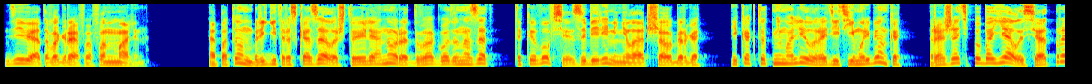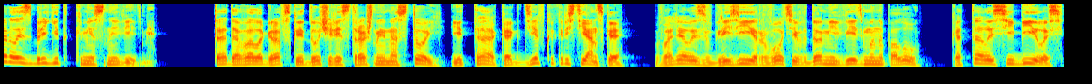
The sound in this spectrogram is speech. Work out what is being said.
девятого графа фон Малин. А потом Бригит рассказала, что Элеонора два года назад так и вовсе забеременела от Шауберга, и как тот не молил родить ему ребенка, рожать побоялась, а отправилась с Бригит к местной ведьме. Та давала графской дочери страшный настой, и та, как девка крестьянская, валялась в грязи и рвоте в доме ведьмы на полу, каталась и билась,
